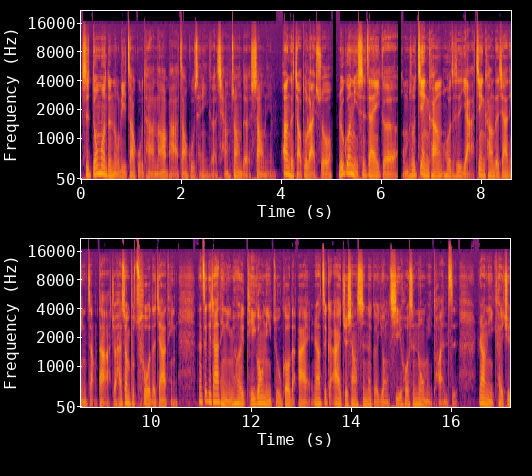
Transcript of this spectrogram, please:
是多么的努力照顾他，然后把他照顾成一个强壮的少年。换个角度来说，如果你是在一个我们说健康或者是亚健康，的家庭长大就还算不错的家庭，那这个家庭里面会提供你足够的爱，让这个爱就像是那个勇气或是糯米团子，让你可以去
